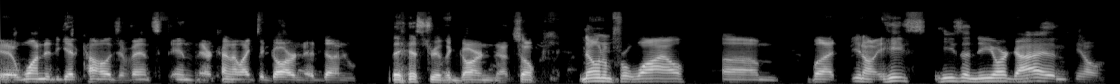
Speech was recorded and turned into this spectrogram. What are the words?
uh wanted to get college events in there, kind of like the Garden had done the history of the Garden. So known him for a while. Um, but you know, he's he's a New York guy, and you know,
